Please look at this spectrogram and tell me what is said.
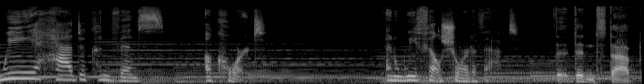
We had to convince a court, and we fell short of that. It didn't stop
